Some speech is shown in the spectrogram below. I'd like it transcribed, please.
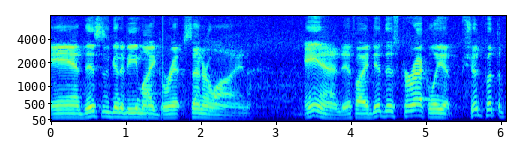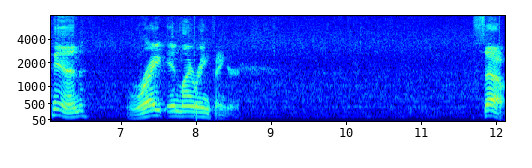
And this is going to be my grip center line. And if I did this correctly, it should put the pin right in my ring finger. So,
